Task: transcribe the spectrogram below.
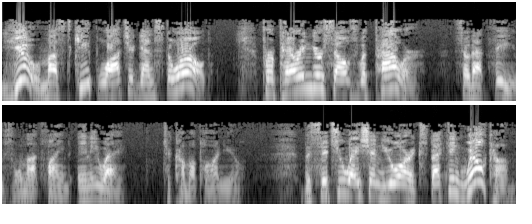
you must keep watch against the world, preparing yourselves with power so that thieves will not find any way to come upon you. The situation you are expecting will come.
